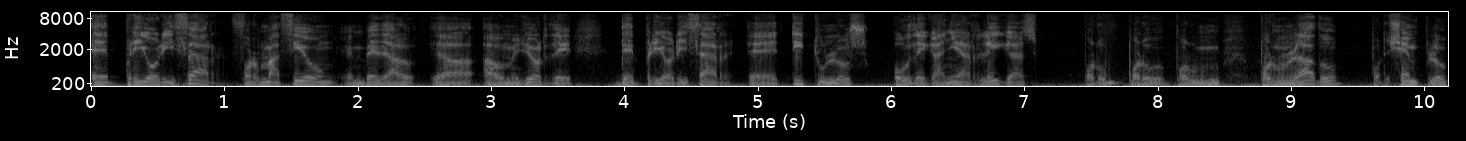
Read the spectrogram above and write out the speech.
eh, priorizar formación en vez de ao, ao mellor de, de priorizar eh, títulos ou de gañar ligas por un, por, por, un, por un lado, por exemplo,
